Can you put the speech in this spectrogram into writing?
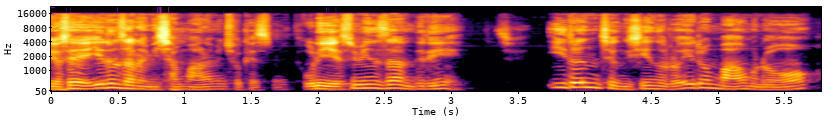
요새 이런 사람이 참 많으면 좋겠습니다. 우리 예수 믿는 사람들이 이런 정신으로 이런 마음으로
